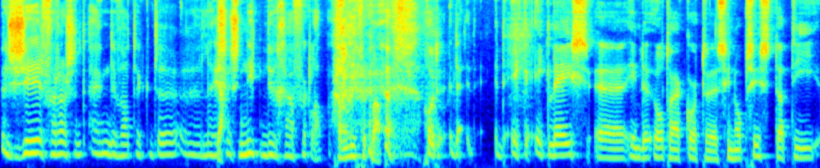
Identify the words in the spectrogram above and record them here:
een zeer verrassend einde, wat ik de eh, lezers niet nu ga verklappen. Gaan we niet verklappen. Goed, de- de- ik, ik lees eh, in de ultrakorte synopsis dat hij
